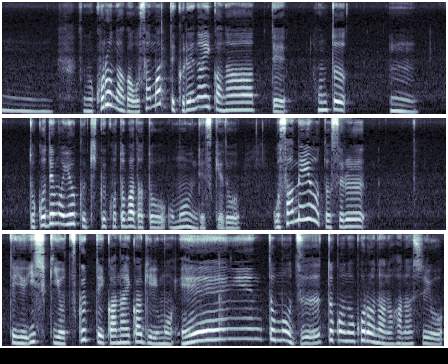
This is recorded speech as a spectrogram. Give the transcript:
うん。そのコロナが収まってくれないかなって本当うんどこでもよく聞く言葉だと思うんですけど収めようとするっていう意識を作っていかない限りもう永遠ともうずっとこのコロナの話を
